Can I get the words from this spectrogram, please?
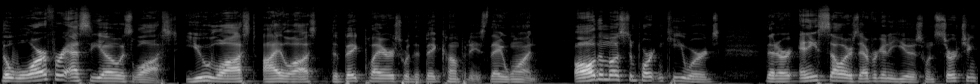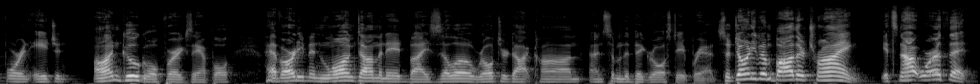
The war for SEO is lost. You lost, I lost. The big players were the big companies. They won. All the most important keywords that are any seller is ever going to use when searching for an agent on Google, for example, have already been long dominated by Zillow, Realtor.com, and some of the big real estate brands. So don't even bother trying. It's not worth it.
